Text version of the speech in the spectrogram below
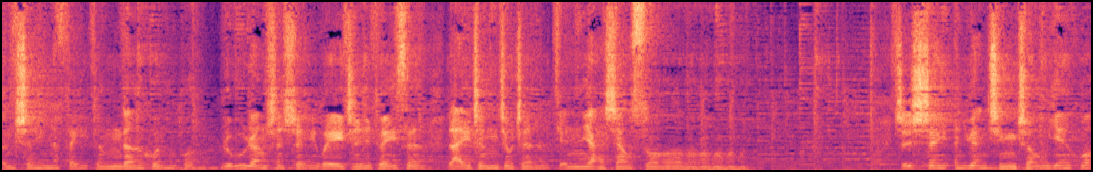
等谁那沸腾的魂魄，如让山水为之褪色，来拯救这天涯萧索？是谁恩怨情仇烟火，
